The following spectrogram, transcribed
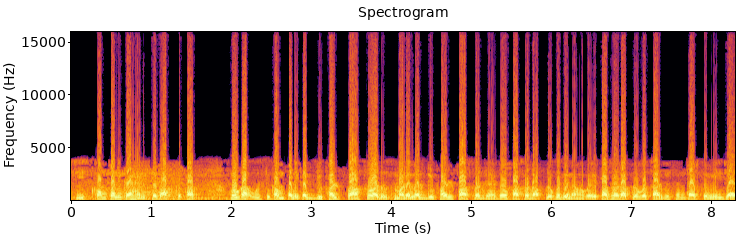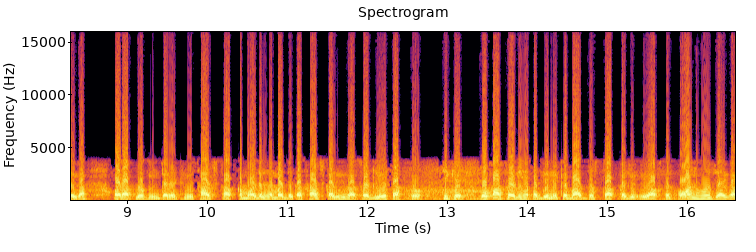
जिस कंपनी का हैंडसेट आपके पास होगा उसी कंपनी का डिफ़ॉल्ट पासवर्ड उस मॉडल का डिफ़ॉल्ट पासवर्ड रहता है वो पासवर्ड आप लोग को देना होगा। ये पासवर्ड आप लोग को सर्विस सेंटर से मिल जाएगा और आप लोग इंटरनेट में सर्च का, आपका मॉडल नंबर देकर सर्च का भी पासवर्ड ले सकते हो। ठीक है? वो पासवर्ड यहाँ पर देने के बाद दोस्तों आपका जो ये ऑप्शन ऑन हो जाएगा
